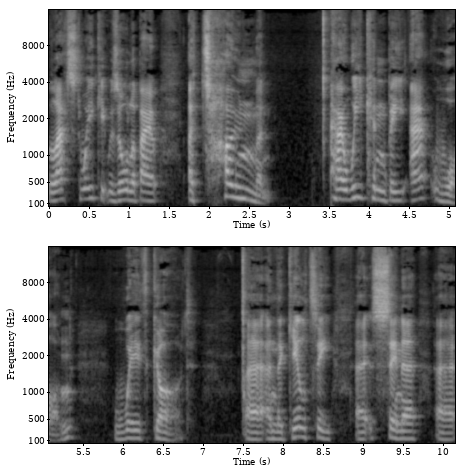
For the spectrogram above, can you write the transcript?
last week? It was all about atonement, how we can be at one with God. Uh, and the guilty uh, sinner uh,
